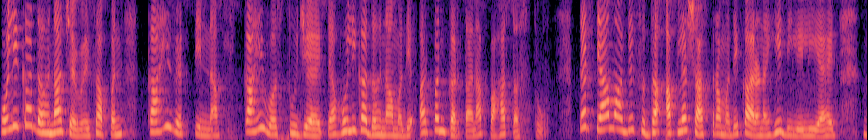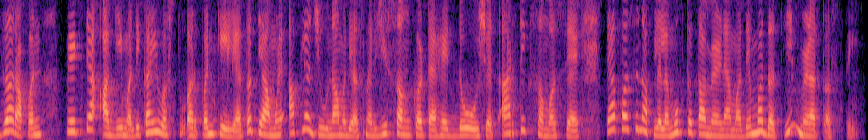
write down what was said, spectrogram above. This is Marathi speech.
होलिका दहनाच्या वेळेस आपण काही व्यक्तींना काही वस्तू ज्या आहेत त्या होलिका दहनामध्ये अर्पण करताना पाहत असतो. तर त्यामागे सुद्धा आपल्या शास्त्रामध्ये कारणंही दिलेली आहेत. जर आपण पेटत्या आगीमध्ये काही वस्तू अर्पण केल्या तर त्यामुळे आपल्या जीवनामध्ये असणारी जी संकट आहेत दोष आहेत आर्थिक समस्या आहे त्यापासून आपल्याला मुक्तता मिळण्यामध्ये मदतही मिळत असते.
